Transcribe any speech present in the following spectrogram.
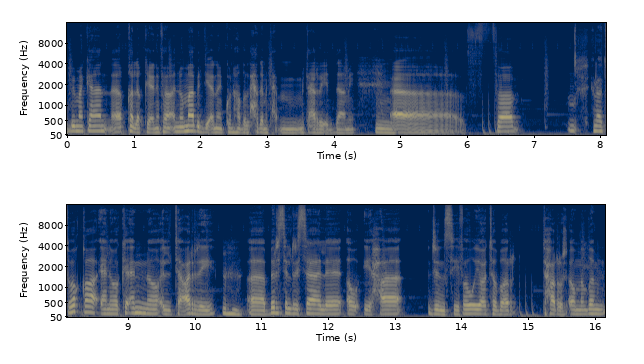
بمكان آه قلق يعني فإنه ما بدي أنا يكون هذا الحدا متعري قدامي آه ف يعني أتوقع يعني وكأنه التعري آه برسل رسالة أو إيحاء جنسي فهو يعتبر تحرش أو من ضمن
